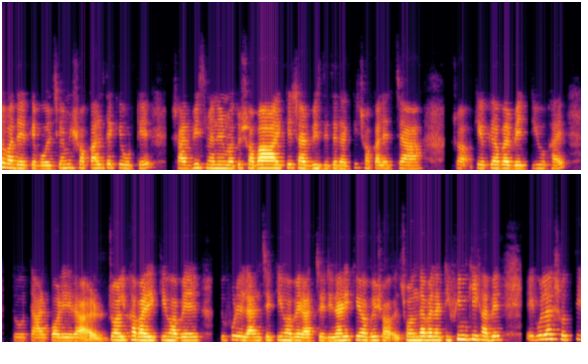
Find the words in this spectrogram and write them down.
তোমাদেরকে বলছি, আমি সকাল থেকে উঠে সার্ভিসম্যানের মতো সবাইকে সার্ভিস দিতে থাকি। সকালের চা কেউ কেউ আবার বেটিও খায়। তো তারপরে আর জলখাবারে কী হবে? দুপুরে লাঞ্চে কী হবে? রাত্রে ডিনারে কী হবে? সন্ধ্যাবেলা টিফিন কী খাবে? এগুলা সত্যি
